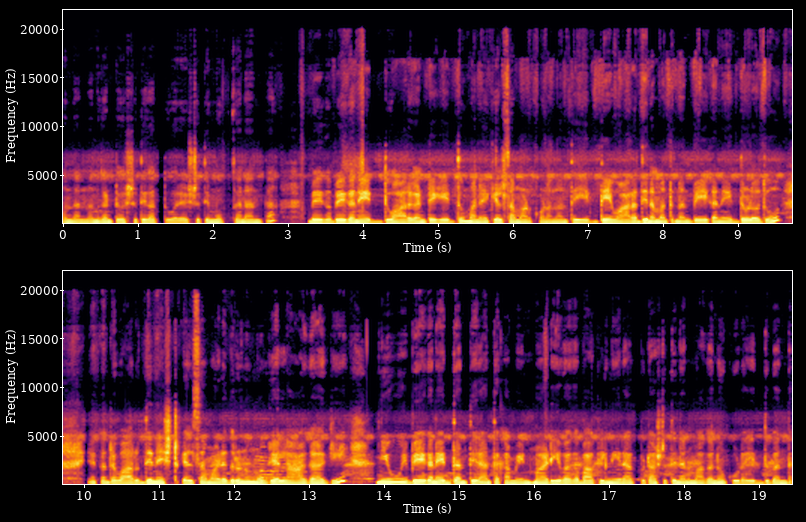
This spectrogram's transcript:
ಒಂದು ಹನ್ನೊಂದು ಗಂಟೆ ಅಷ್ಟೊತ್ತಿಗೆ, ಹತ್ತುವರೆ ಅಷ್ಟೊತ್ತಿಗೆ ಮುಗ್ಸೋಣ ಅಂತ ಬೇಗ ಬೇಗನೆ ಎದ್ದು ಆರು ಗಂಟೆಗೆ ಎದ್ದು ಮನೆ ಕೆಲಸ ಮಾಡ್ಕೊಳೋಣ ಅಂತ ಎದ್ದೆ. ವಾರದ ದಿನ ಮಾತ್ರ ನಾನು ಬೇಗನೆ ಎದ್ದೇಳೋದು. ಯಾಕಂದರೆ ವಾರದ ದಿನ ಎಷ್ಟು ಕೆಲಸ ಮಾಡಿದ್ರೂ ಮುಗಿಯಲ್ಲ. ಹಾಗಾಗಿ ನೀವು ಬೇಗನೆ ಎದ್ದಂತೀರಾ ಅಂತ ಕಮೆಂಟ್ ಮಾಡಿ. ಇವಾಗ ಬಾಗಿಲು ನೀರು ಹಾಕ್ಬಿಟ್ಟು ಅಷ್ಟೊತ್ತಿಗೆ ನನ್ನ ಮಗನೂ ಕೂಡ ಎದ್ದು ಬಂದ.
